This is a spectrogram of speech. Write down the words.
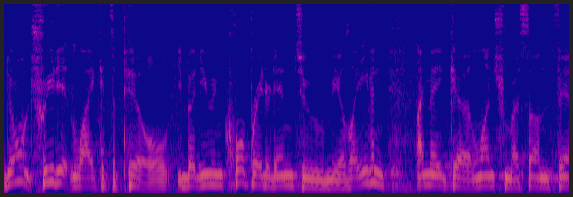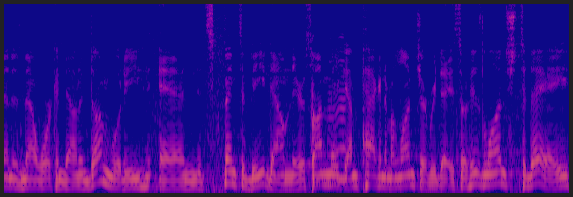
Don't treat it like it's a pill, but you incorporate it into meals. Like even I make uh, lunch for my son. Finn is now working down in Dunwoody, and it's expensive to eat down there. So I'm Mm-hmm. making, I'm packing him a lunch every day. So his lunch today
